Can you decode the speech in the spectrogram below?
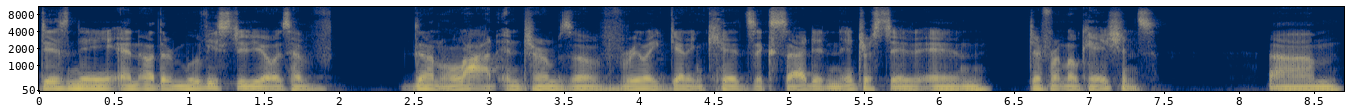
Disney and other movie studios have done a lot in terms of really getting kids excited and interested in different locations. Um,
